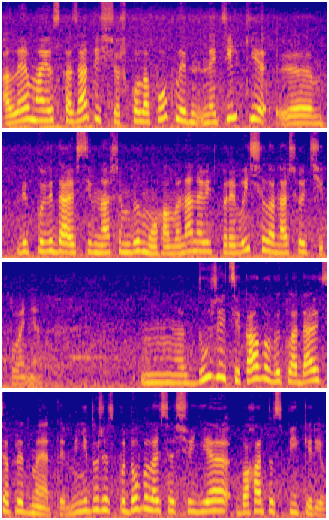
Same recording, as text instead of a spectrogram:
Але маю сказати, що школа Поклик не тільки е, відповідає всім нашим вимогам, вона навіть перевищила наші очікування. Дуже цікаво викладаються предмети. Мені дуже сподобалося, що є багато спікерів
